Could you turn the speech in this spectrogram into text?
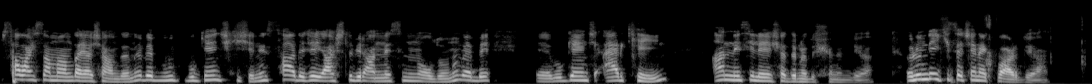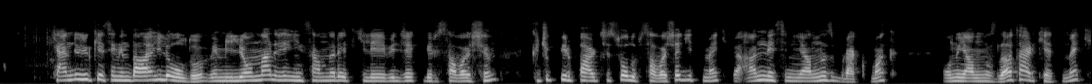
savaş zamanında yaşandığını ve bu, bu genç kişinin sadece yaşlı bir annesinin olduğunu ve bir, e, bu genç erkeğin annesiyle yaşadığını düşünün diyor. Önünde iki seçenek var diyor. Kendi ülkesinin dahil olduğu ve milyonlarca insanları etkileyebilecek bir savaşın küçük bir parçası olup savaşa gitmek ve annesini yalnız bırakmak, onu yalnızlığa terk etmek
